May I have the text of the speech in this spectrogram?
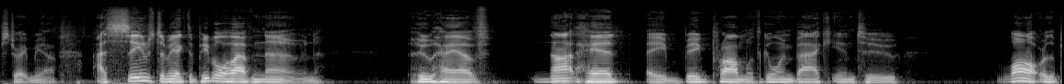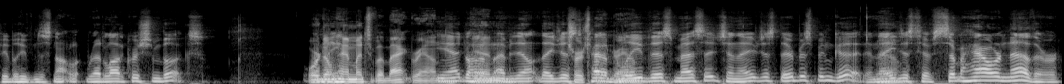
straighten me out. It seems to me like the people who I've known who have not had a big problem with going back into law, or the people who've just not read a lot of Christian books. Or I don't mean- have much of a background. Yeah, don't have, I mean, they just kind of believe this message, and they've just they've just been good, and they just have somehow or another.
